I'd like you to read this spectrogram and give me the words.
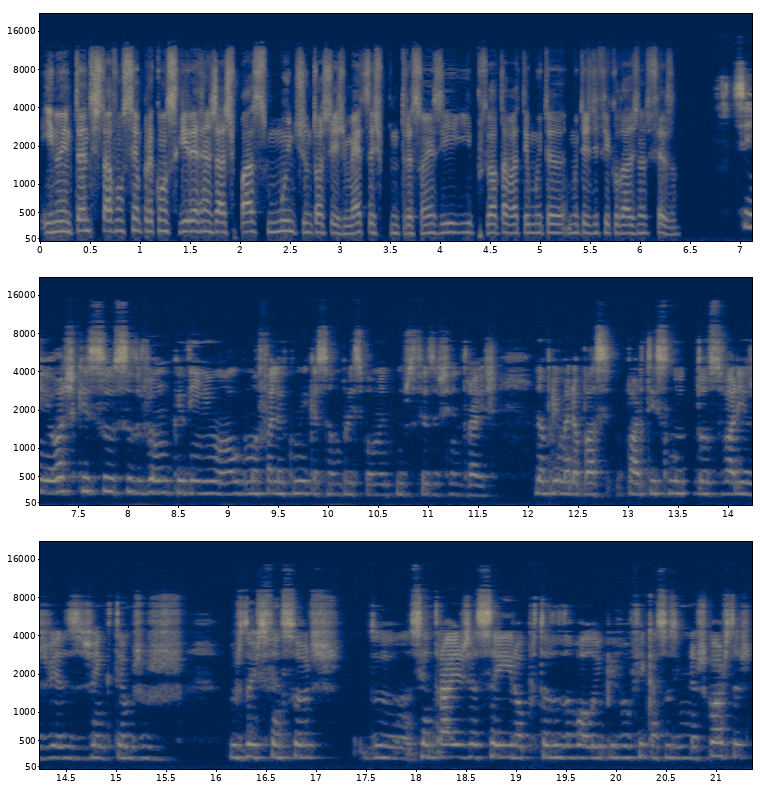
e no entanto estavam sempre a conseguir arranjar espaço muito junto aos 6 metros, as penetrações, e, e, Portugal estava a ter muita, muitas dificuldades na defesa. Sim, eu acho que isso se deveu um bocadinho a alguma falha de comunicação, principalmente nos defesas centrais. Na primeira parte isso notou-se várias vezes em que temos os, os dois defensores de centrais a sair ao portador da bola e o pivô ficar sozinho nas costas,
